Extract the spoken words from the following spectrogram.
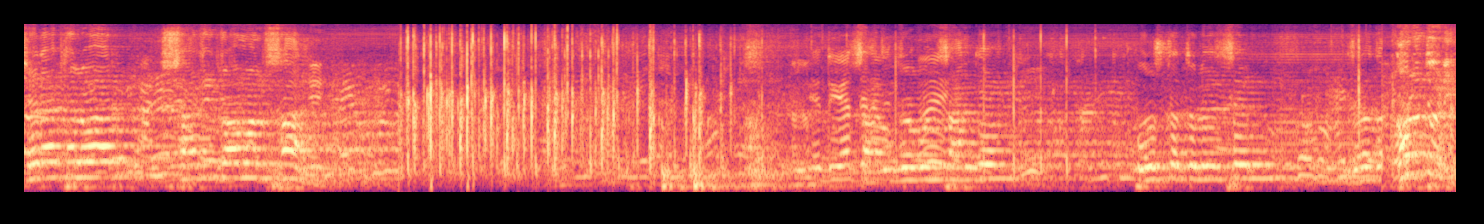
সেরা খেলোয়াড় সাজিদ রহমান খান সাজিদ রহমান খানকে পুরস্কার তুলে দিচ্ছেন জেলা- করতরি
